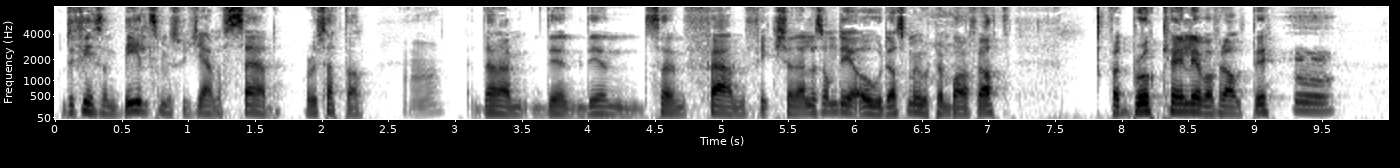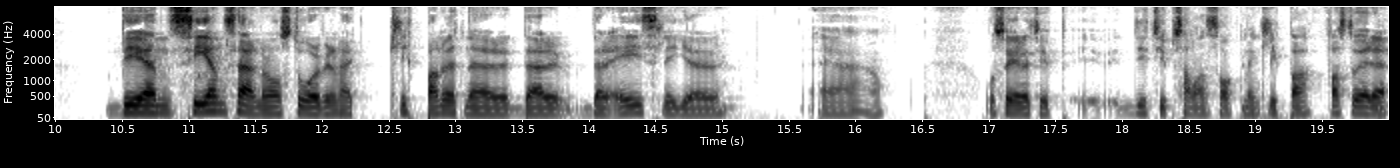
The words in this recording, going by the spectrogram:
Och det finns en bild som är så jävla sad Har du sett den? Mm. Den här, det, det är en sån fanfiction, eller som det är Oda som har gjort den bara för att För att Brooke kan ju leva för alltid Det är en scen så här när de står vid den här klippan du vet när, där, där Ace ligger eh, Och så är det typ, det är typ samma sak med en klippa Fast då är det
